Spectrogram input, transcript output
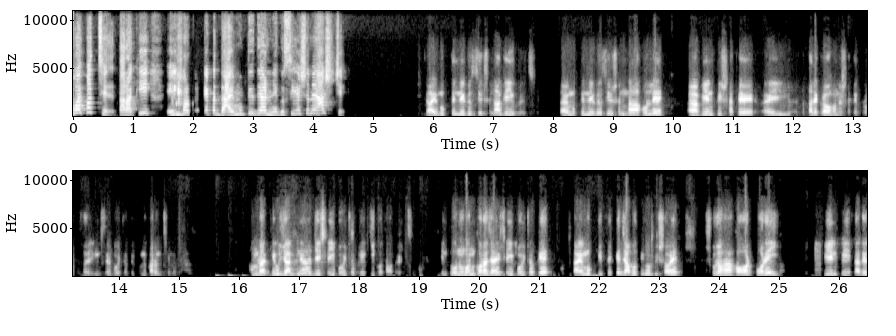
ভয় পাচ্ছে? তারা কি এই সরকারকে একটা দায় মুক্তি দেওয়ার নেগোসিয়েশনে আসছে? দায় মুক্তির নেগোসিয়েশন আগেই হয়েছে। দায় মুক্তির নেগোসিয়েশন না হলে বিএনপির সাথে এই তারেক রহমানের সাথে প্রফেসর ইউনুসের বৈঠকের কোনো কারণ ছিল না। আমরা কেউ জানি না যে সেই বৈঠকে কি কথা হয়েছে। কিন্তু অনুমান করা যায় সেই বৈঠকে দায় মুক্তি থেকে যাবতীয় বিষয়ে সুরাহা হওয়ার পরেই বিএনপি তাদের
